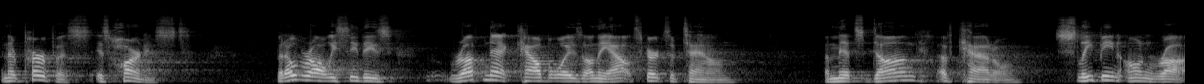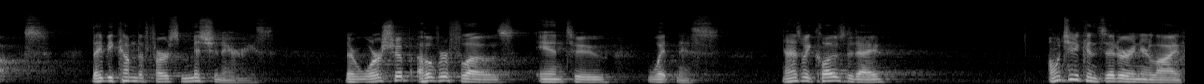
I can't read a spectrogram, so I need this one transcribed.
and their purpose is harnessed. But overall, we see these roughneck cowboys on the outskirts of town, amidst dung of cattle, sleeping on rocks, they become the first missionaries. Their worship overflows into witness. And as we close today, I want you to consider in your life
